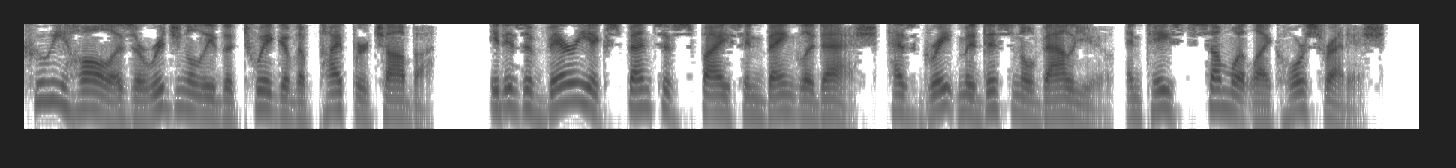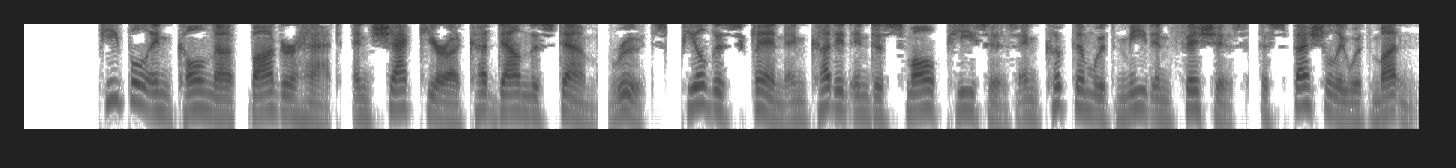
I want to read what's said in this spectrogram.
Kui hall is originally the twig of a Piper chaba. It is a very expensive spice in Bangladesh, has great medicinal value, and tastes somewhat like horseradish. People in Khulna, Bagerhat, and Satkhira cut down the stem, roots, peel the skin and cut it into small pieces and cook them with meat and fishes, especially with mutton.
